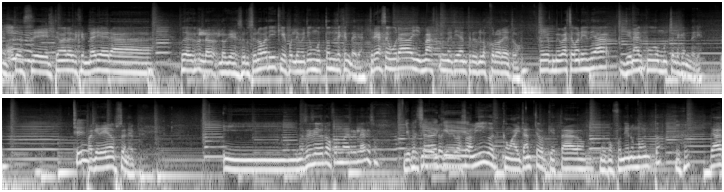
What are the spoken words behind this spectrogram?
Entonces, el tema de la legendaria era. Lo, lo que solucionó para ti es que le metió un montón de legendarias. Tres aseguradas y más metía entre los colores de todo. Que me parece buena idea llenar el cubo con muchas legendarias. Sí. Para que den opciones. Y no sé si hay otra forma de arreglar eso. Yo Porque pensaba lo que... que- me pasó a mí como habitante, porque estaba, me confundí en un momento. Estaba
